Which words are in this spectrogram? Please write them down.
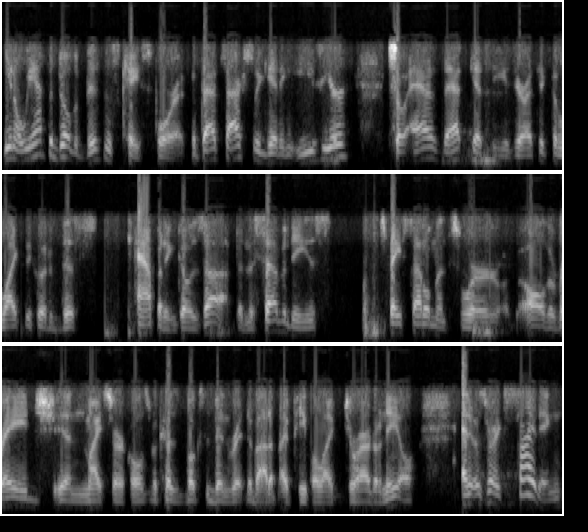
you know, we have to build a business case for it, but that's actually getting easier. So as that gets easier, I think the likelihood of this happening goes up. In the 70s, space settlements were all the rage in my circles because books had been written about it by people like Gerard O'Neill, and it was very exciting.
